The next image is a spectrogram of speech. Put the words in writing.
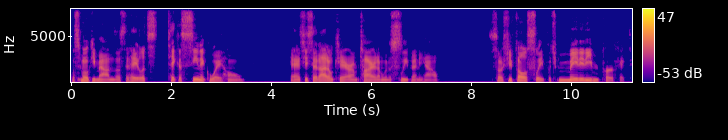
the Smoky Mountains. I said, "Hey, let's take a scenic way home." And she said, "I don't care. I'm tired. I'm going to sleep anyhow." So she fell asleep, which made it even perfect.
